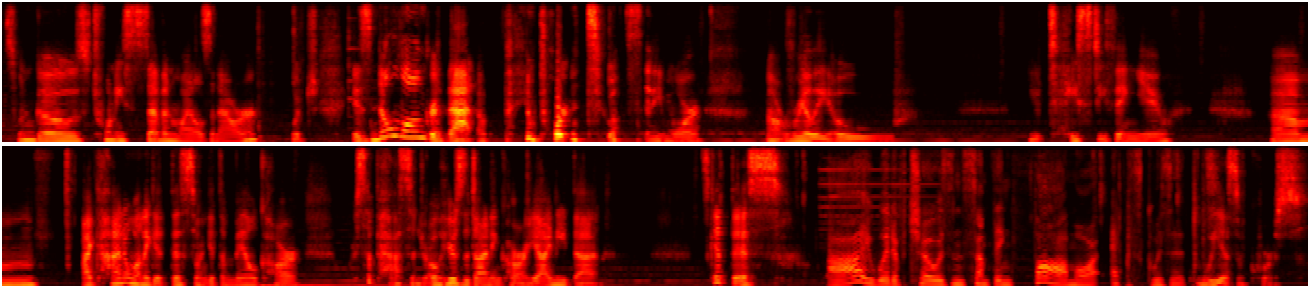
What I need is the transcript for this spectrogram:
This one goes 27 miles an hour, which is no longer that important to us anymore. Not really. Oh, you tasty thing, you. Um, I kind of want to get this one, get the mail car. Where's the passenger? Oh, here's the dining car. Yeah, I need that. Let's get this. I would have chosen something far more exquisite. Oh, yes, of course.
